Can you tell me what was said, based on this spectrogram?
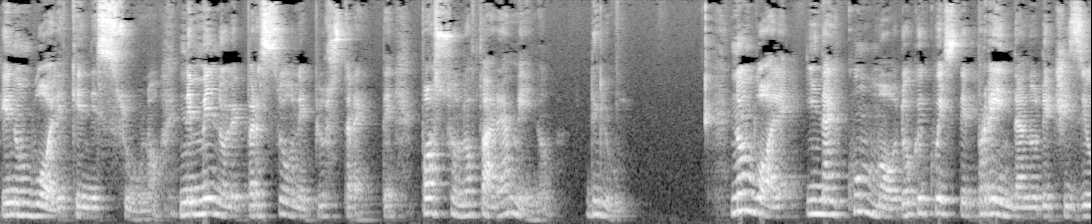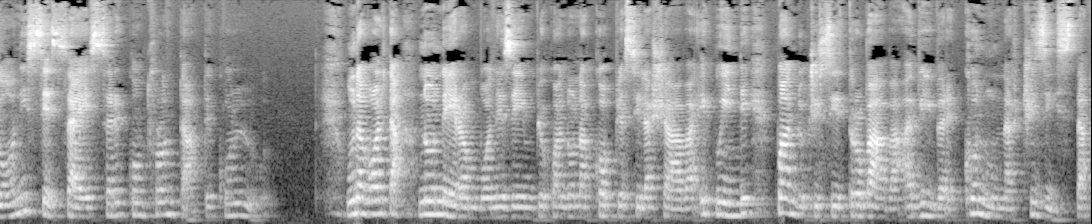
e non vuole che nessuno, nemmeno le persone persone più strette possono fare a meno di lui. Non vuole in alcun modo che queste prendano decisioni senza essere confrontate con lui. Una volta non era un buon esempio quando una coppia si lasciava e quindi quando ci si trovava a vivere con un narcisista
